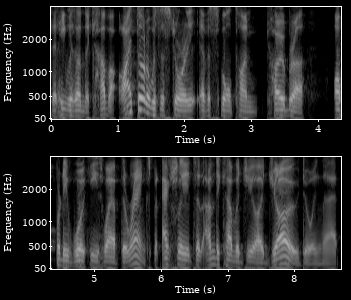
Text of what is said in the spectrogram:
that he was undercover. I thought it was a story of a small time Cobra operative working his way up the ranks, but actually it's an undercover GI Joe doing that.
